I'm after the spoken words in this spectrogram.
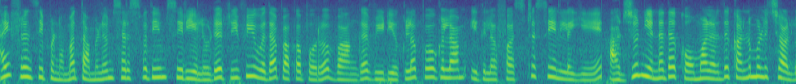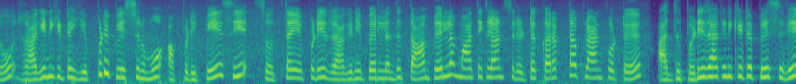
ஹை ஃப்ரெண்ட்ஸ் இப்போ நம்ம தமிழும் சரஸ்வதியும் சீரியலோட ரிவ்யூவை தான் பார்க்க போகிறோம் வாங்க வீடியோக்குள்ளே போகலாம். இதில் ஃபர்ஸ்ட் சீன்லையே அர்ஜுன் என்னதான் கோமாலேருந்து கண்ணு முழிச்சாலும் ராகினி கிட்ட எப்படி பேசணுமோ அப்படி பேசி சொத்தை எப்படி ராகினி பேர்லேருந்து தான் பேரில் மாற்றிக்கலான்னு சொல்லிட்டு கரெக்டாக பிளான் போட்டு அதுபடி ராகினி கிட்ட பேசவே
